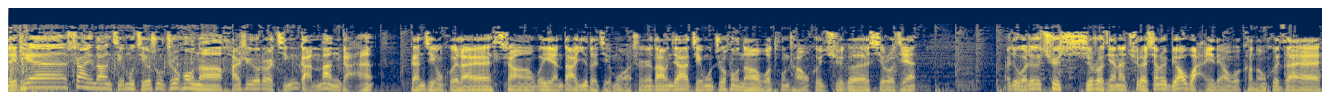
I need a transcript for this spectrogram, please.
那天上一档节目结束之后呢，还是有点紧赶慢赶，赶紧回来上微言大义的节目。城市大玩家节目之后呢，我通常会去个洗手间，而且我这个去洗手间呢，去的相对比较晚一点，我可能会在。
